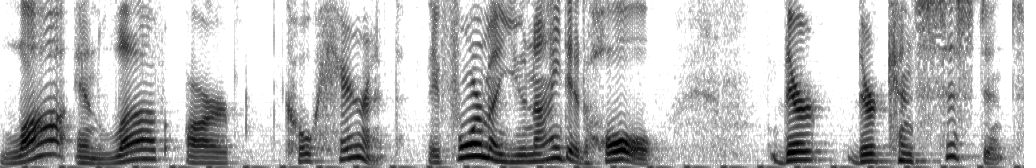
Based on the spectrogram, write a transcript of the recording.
law and love are coherent, they form a united whole. They're, they're consistent.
